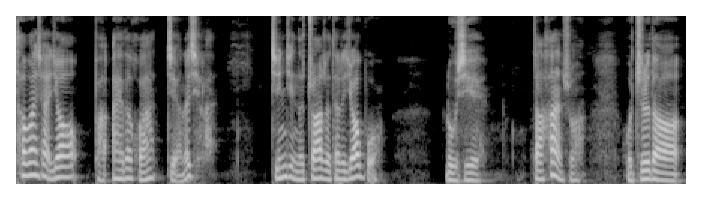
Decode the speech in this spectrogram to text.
他弯下腰，把爱德华捡了起来，紧紧地抓着他的腰部。”露西，大汉说：“我知道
